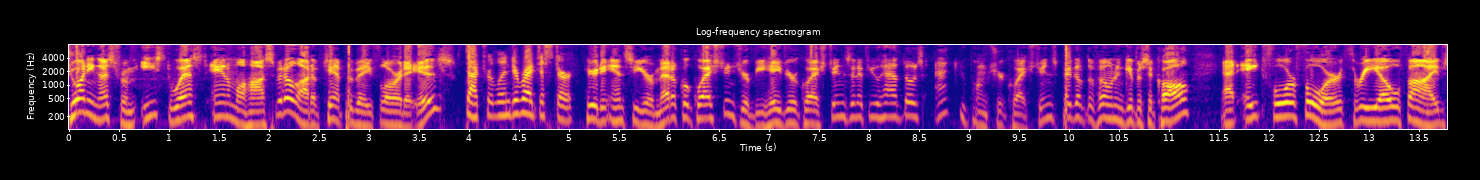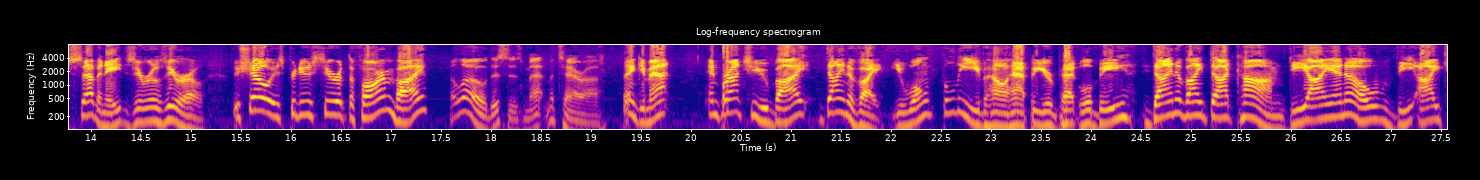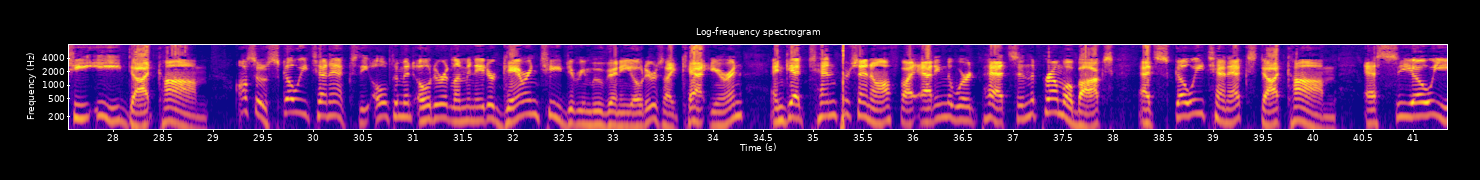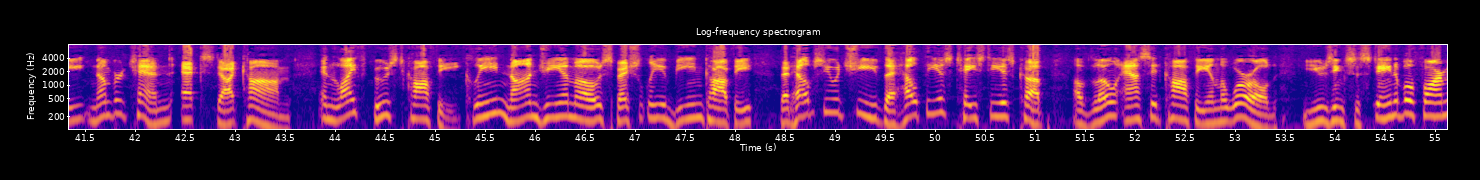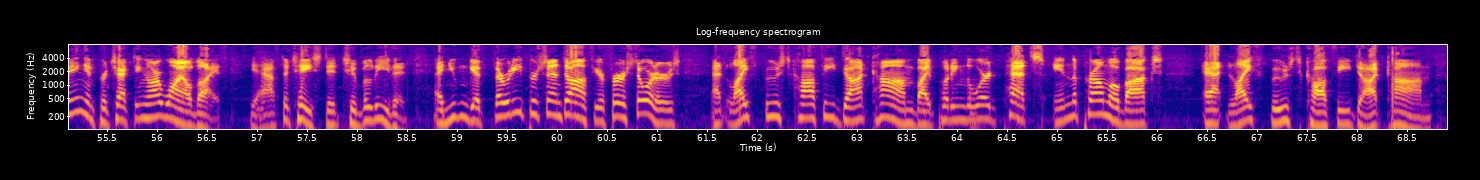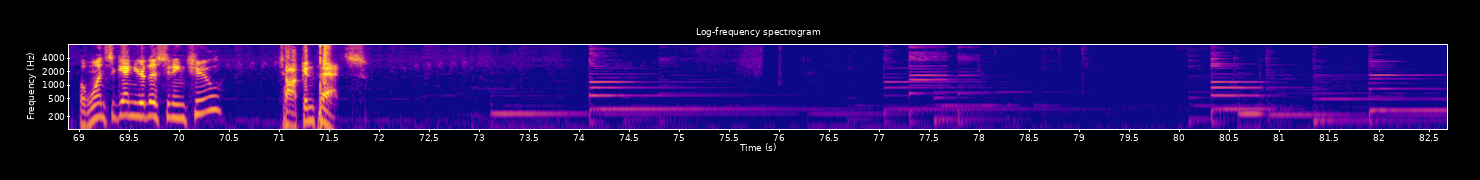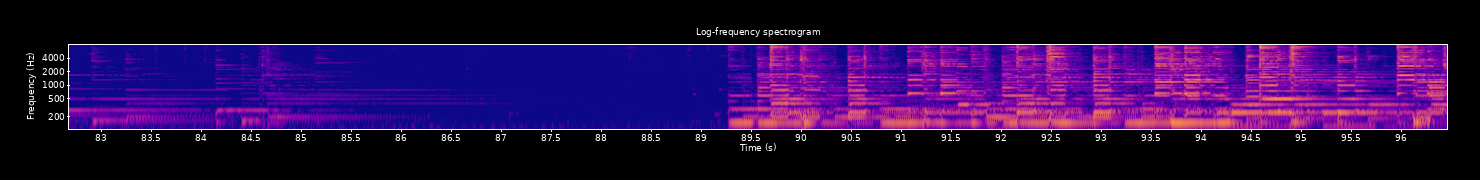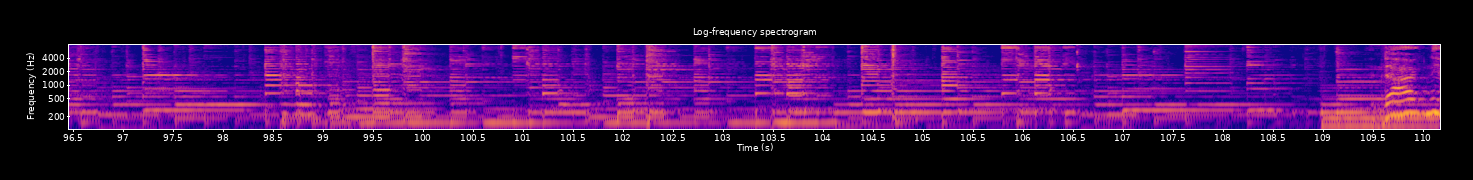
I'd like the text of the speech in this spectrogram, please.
Joining us from East West Animal Hospital out of Tampa Bay, Florida is Dr. Linda Register. Here to answer your medical questions, your behavior questions, and if you have those acupuncture questions, pick up the phone and give us a call at 844-305-7800. The show is produced here at the farm by Hello, this is Matt Matera. Thank you, Matt. And brought to you by Dinovite. You won't believe how happy your pet will be. Dinovite.com. Also, SCOE 10X, the ultimate odor eliminator guaranteed to remove any odors like cat urine, and get 10% off by adding the word pets in the promo box at SCOE10X.com. S-C-O-E number 10X.com. And Life Boost Coffee, clean, non-GMO, specialty bean coffee that helps you achieve the healthiest, tastiest cup of low-acid coffee in the world using sustainable farming and protecting our wildlife. You have to taste it to believe it. And you can get 30% off your first orders at lifeboostcoffee.com by putting the word pets in the promo box at lifeboostcoffee.com. But once again, you're listening to Talking Pets.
